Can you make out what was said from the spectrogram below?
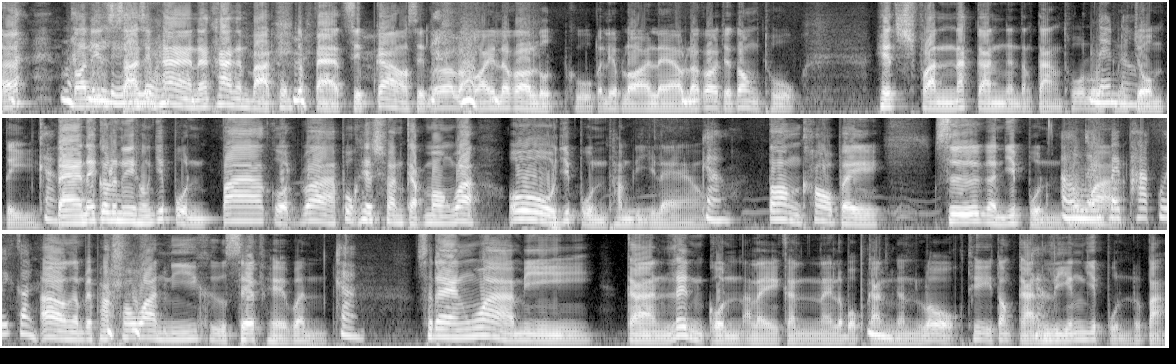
ฮะตอนนี้ไม่เหลือสามเลสิยบห้านะ ค่าเงินบาทคงจะแปดสิบเก้าสิบแล้วก็ร้อยแล้วก็หลุดขู่ไปเรียบร้อยแล้ว แล้วก็จะต้องถูก hedge fund นักการเงินต่างๆ ทั่วโลกแน่นอนเนี่ยโจมตีค่ะแต่ในกรณีของญี่ปุ่นปรากฏว่าพวก hedge fund กลับมองว่า โอ้ ญี่ปุ่นทำดีแล้วค่ะต้องเข้าไปซื้อเงินญี่ปุ่นเอาเพราะเงินว่าไปพักไว้ก่อนเอาเงินไปพักเพราะว่านี้คือ safe haven ค่ะแสดงว่ามี การเล่นกลอะไรกันในระบบการเงินโลกที่ต้องการค่ะเลี้ยงญี่ปุ่นหรือเปล่า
